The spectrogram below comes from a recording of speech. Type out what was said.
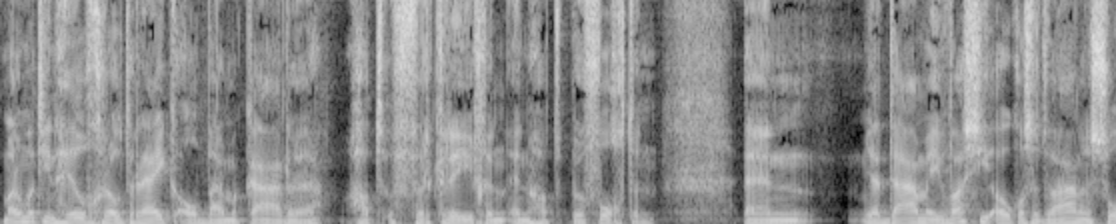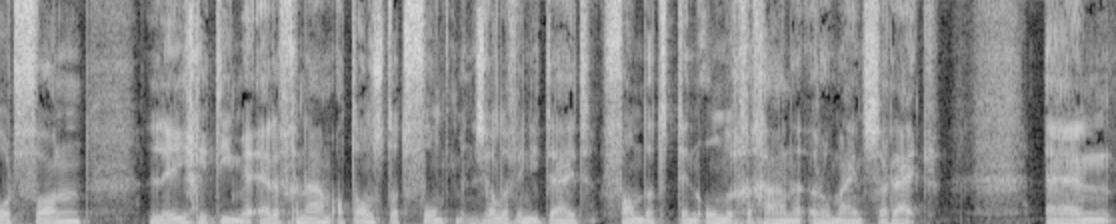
Maar omdat hij een heel groot rijk al bij elkaar uh, had verkregen en had bevochten. En ja, daarmee was hij ook als het ware een soort van legitieme erfgenaam. Althans, dat vond men zelf in die tijd van dat ten onder gegaane Romeinse Rijk. En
